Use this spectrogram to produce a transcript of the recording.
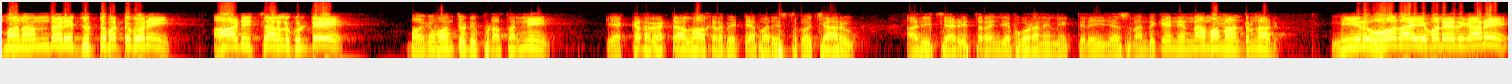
మనందరి జుట్టు పట్టుకొని ఆడించాలనుకుంటే భగవంతుడు ఇప్పుడు అతన్ని ఎక్కడ పెట్టాలో అక్కడ పెట్టే పరిస్థితికి వచ్చారు. అది చరిత్ర అని చెప్పి కూడా నేను మీకు తెలియజేస్తున్నాను. అందుకే నిన్న మొన్న అంటున్నాడు మీరు హోదా ఇవ్వలేదు కానీ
